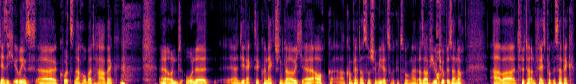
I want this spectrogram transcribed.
Der sich übrigens äh, kurz nach Robert Habeck äh, und ohne äh, direkte Connection, glaube ich, äh, auch ko- komplett aus Social Media zurückgezogen hat. Also auf YouTube ist er noch, aber Twitter und Facebook ist er weg.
